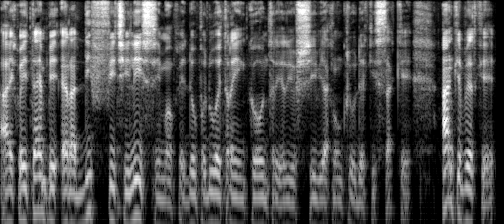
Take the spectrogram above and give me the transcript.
A quei tempi era difficilissimo che dopo due o tre incontri riuscivi a concludere chissà che, anche perché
